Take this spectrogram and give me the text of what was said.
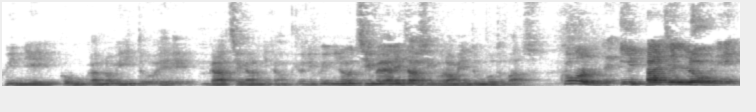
quindi comunque hanno vinto e grazie ai grandi campioni, quindi non si merita sicuramente un voto basso. Con il pagellone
